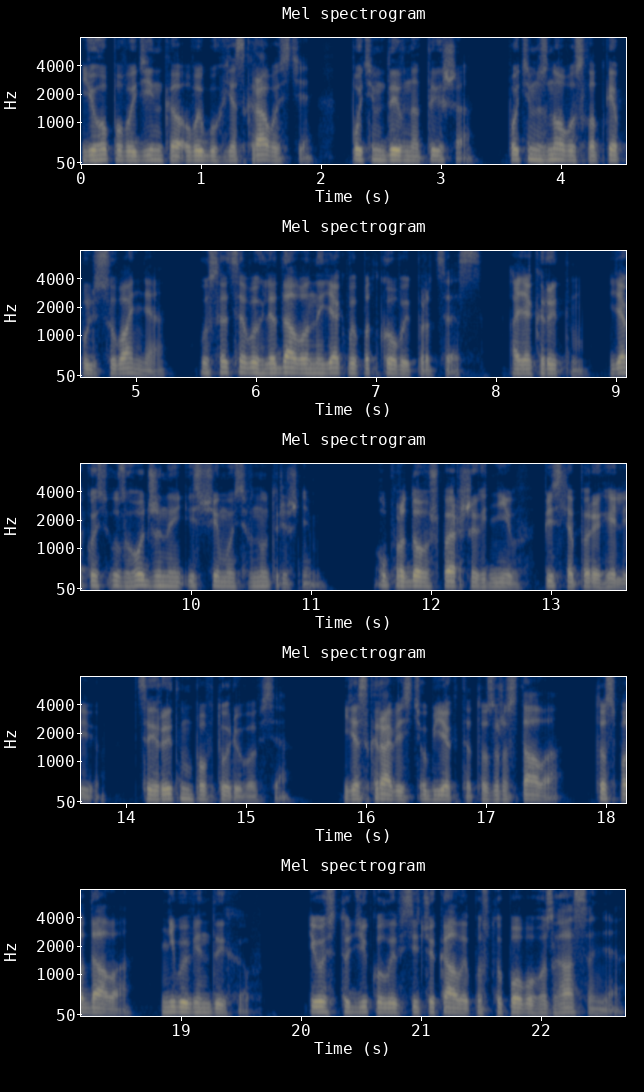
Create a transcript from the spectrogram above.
Його поведінка, вибух яскравості, потім дивна тиша, потім знову слабке пульсування усе це виглядало не як випадковий процес, а як ритм, якось узгоджений із чимось внутрішнім. Упродовж перших днів, після перигелію, цей ритм повторювався яскравість об'єкта то зростала, то спадала, ніби він дихав. І ось тоді, коли всі чекали поступового згасання,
